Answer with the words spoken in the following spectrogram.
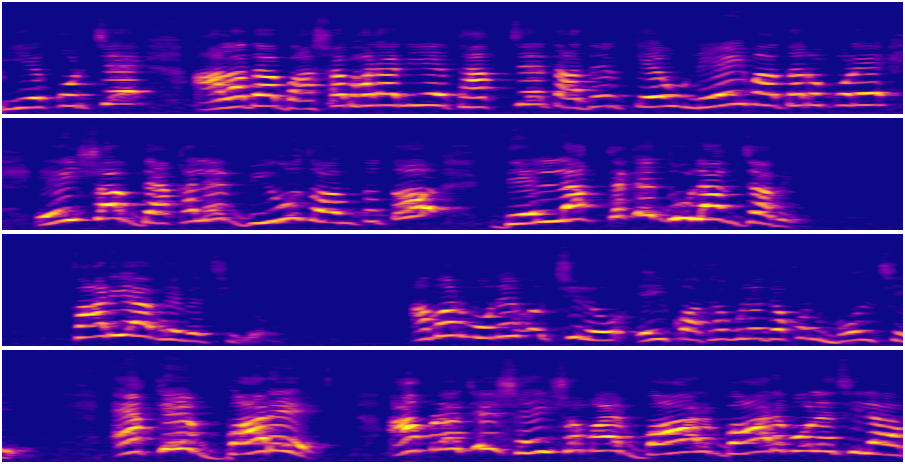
বিয়ে করছে, আলাদা বাসা ভাড়া নিয়ে থাকছে, তাদের কেউ নেই মাথার ওপরে এই সব দেখালে ভিউজ অন্তত দেড় লাখ থেকে দু লাখ যাবে। ফারিয়া ভেবেছিল। আমার মনে হচ্ছিল এই কথাগুলো যখন বলছে, একেবারে আমরা যে সেই সময় বারবার বলেছিলাম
